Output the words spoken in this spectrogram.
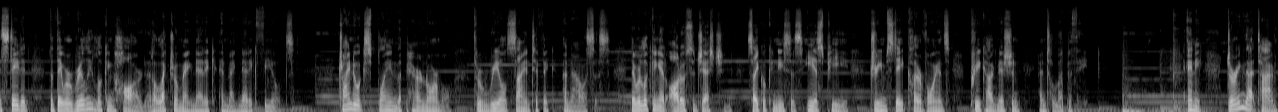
It stated that they were really looking hard at electromagnetic and magnetic fields, trying to explain the paranormal through real scientific analysis. They were looking at autosuggestion, psychokinesis, ESP, dream state clairvoyance, precognition, and telepathy. Annie, during that time,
